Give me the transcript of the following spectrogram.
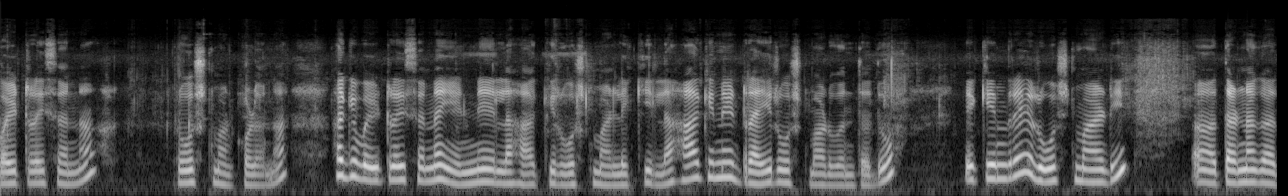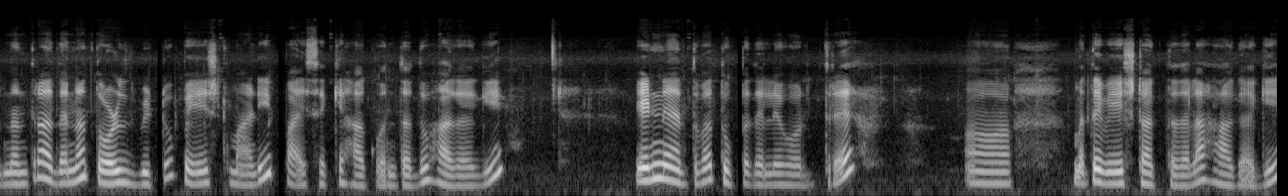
ವೈಟ್ ರೈಸನ್ನು ರೋಸ್ಟ್ ಮಾಡ್ಕೊಳ್ಳೋಣ. ಹಾಗೆ ವೈಟ್ ರೈಸನ್ನು ಎಣ್ಣೆ ಎಲ್ಲ ಹಾಕಿ ರೋಸ್ಟ್ ಮಾಡಲಿಕ್ಕಿಲ್ಲ. ಹಾಗೆಯೇ ಡ್ರೈ ರೋಸ್ಟ್ ಮಾಡುವಂಥದ್ದು. ಏಕೆಂದರೆ ರೋಸ್ಟ್ ಮಾಡಿ ತಣ್ಣಗಾದ ನಂತರ ಅದನ್ನು ತೊಳೆದ್ಬಿಟ್ಟು ಪೇಸ್ಟ್ ಮಾಡಿ ಪಾಯಸಕ್ಕೆ ಹಾಕುವಂಥದ್ದು. ಹಾಗಾಗಿ ಎಣ್ಣೆ ಅಥವಾ ತುಪ್ಪದಲ್ಲಿ ಹೊರದ್ರೆ ಮತ್ತು ವೇಸ್ಟ್ ಆಗ್ತದಲ್ಲ, ಹಾಗಾಗಿ.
